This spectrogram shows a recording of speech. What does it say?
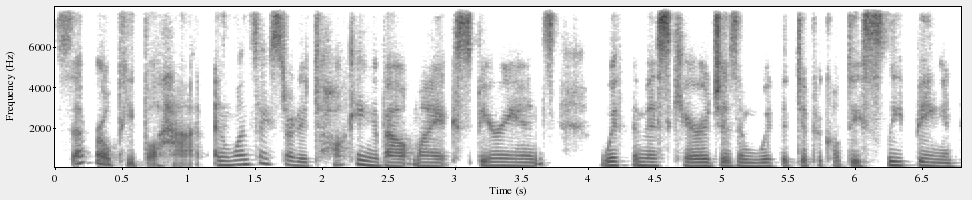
several people had. And once I started talking about my experience with the miscarriages and with the difficulty sleeping, and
